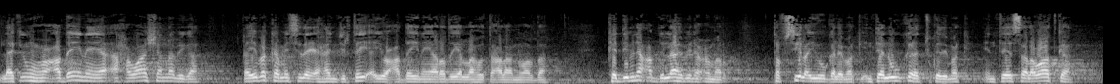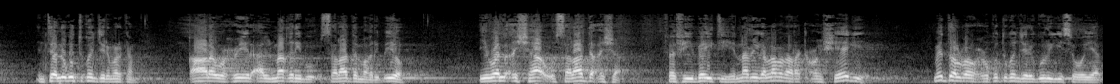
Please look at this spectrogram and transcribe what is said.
Laakiin wuxuu caddaynayaa axwaasha nabiga. Qaybo ka mid siday ahaan jirtay ayuu caddaynaya radia tacala anhu arda. Kadibna cabdulaahi bni cumar tafsiil ayuu galay marka. Intee lagu kala tukaday marka? Intee salawaadka? Intee lagu tukan jiray marka? Qaala wuxuu yidhi almaqribu salaada maqrib iyo iyo walcishaau salaada cisha fa fii beytihi nabiga labada ragcoon sheegi mid walba wuxuu ku tukan jiray gurigiisa weyaan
